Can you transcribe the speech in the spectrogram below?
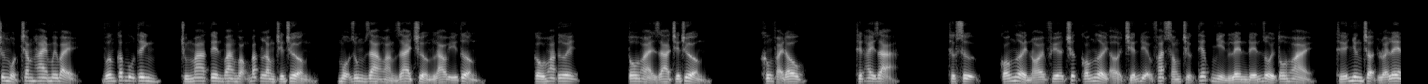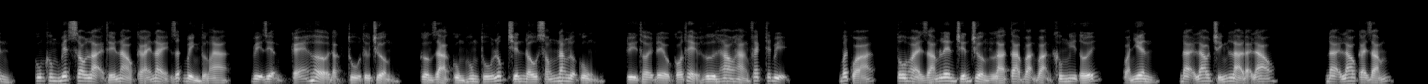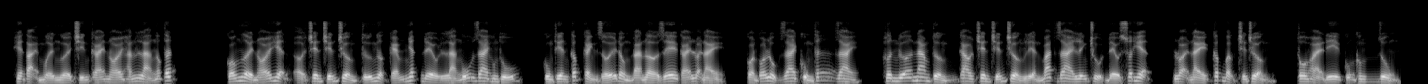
chương một trăm hai mươi bảy, vương cấp ngũ tinh, chúng ma tên vang vọng bắc long chiến trường, mộ dung gia hoàng gia trưởng lao ý tưởng. Cầu hoa tươi. Tô hoài ra chiến trường. Không phải đâu. Thiệt hay giả? Thực sự, có người nói phía trước có người ở chiến địa phát sóng trực tiếp nhìn lên đến rồi tô hoài, thế nhưng chợt lóe lên, cũng không biết sau lại thế nào cái này rất bình thường à vị diện kẽ hở đặc thù từ trường, cường giả cùng hung thú lúc chiến đấu sóng năng lượng cùng, tùy thời đều có thể hư hao hàng phách thiết bị. Bất quá, tô hoài dám lên chiến trường là ta vạn vạn không nghĩ tới, quả nhiên, đại lao chính là đại lão đại lao cái dám, hiện tại 10 người chín cái nói hắn là ngốc tất có người nói hiện ở trên chiến trường tứ ngược kém nhất đều là ngũ giai hung thú, cùng thiên cấp cảnh giới đồng đàn dê cái loại này, còn có lục giai cùng thất giai. Hơn nữa nam tường cao trên chiến trường liền bắt giai linh chủ đều xuất hiện, loại này cấp bậc chiến trường, tô hoài đi cũng không dùng.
